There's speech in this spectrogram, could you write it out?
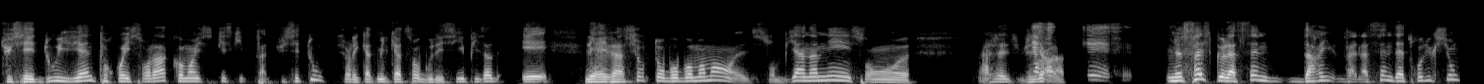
tu sais d'où ils viennent, pourquoi ils sont là, comment ils, qu'est-ce qui, enfin, tu sais tout sur les 4400 au bout des six épisodes, et les révélations tombent au bon moment, ils sont bien amenés, ils sont, euh, ah, je, je veux dire, la- c'est- ne serait-ce que la scène d'arrive, enfin, la scène d'introduction.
